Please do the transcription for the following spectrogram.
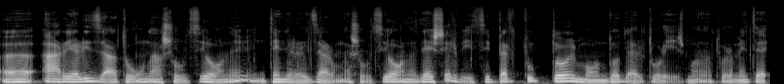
eh, ha realizzato una soluzione, intende realizzare una soluzione dei servizi per tutto il mondo del turismo, naturalmente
